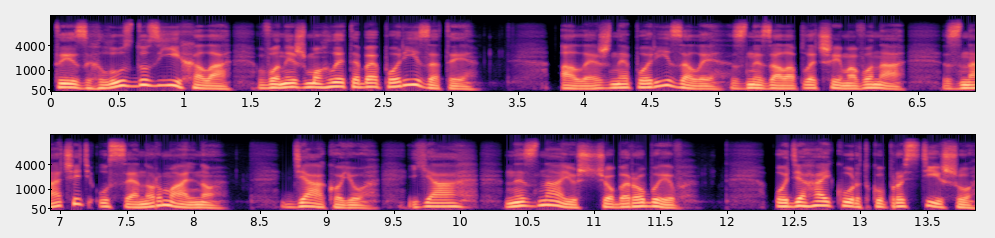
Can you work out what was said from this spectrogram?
ти з глузду з'їхала, вони ж могли тебе порізати. Але ж не порізали, знизала плечима вона. Значить, усе нормально. Дякую, я не знаю, що би робив. Одягай куртку простішу,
